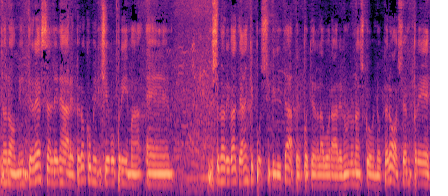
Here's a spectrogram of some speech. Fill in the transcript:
No, no, mi interessa allenare, però come dicevo prima, eh, sono arrivate anche possibilità per poter lavorare, non lo nascondo, però ho sempre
